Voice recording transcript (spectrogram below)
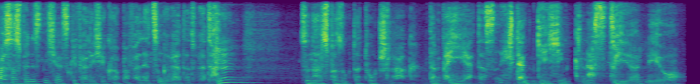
Was ist, wenn es nicht als gefährliche Körperverletzung gewertet wird? Hm? Sondern als versuchter Totschlag. Dann verjährt das nicht. Dann gehe ich in den Knast. Wir, Leo.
